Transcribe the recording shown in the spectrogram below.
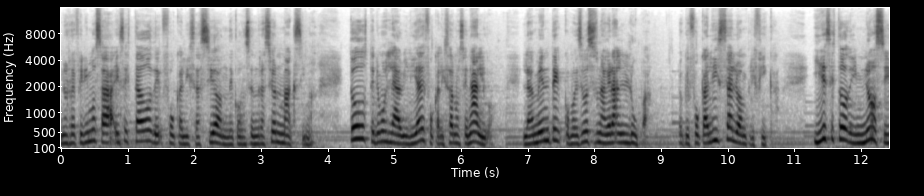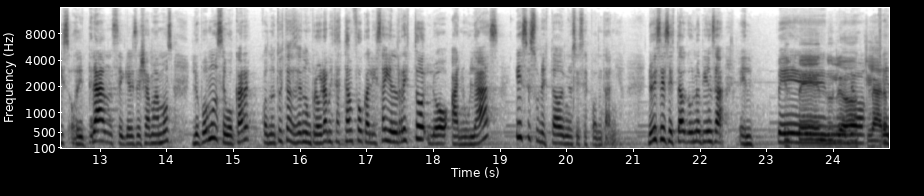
nos referimos a ese estado de focalización, de concentración máxima. Todos tenemos la habilidad de focalizarnos en algo. La mente, como decimos, es una gran lupa. Lo que focaliza lo amplifica. Y ese estado de hipnosis o de trance que a veces llamamos, lo podemos evocar cuando tú estás haciendo un programa y estás tan focalizado y el resto lo anulás. Ese es un estado de hipnosis espontánea. No es ese estado que uno piensa, el péndulo, claro.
